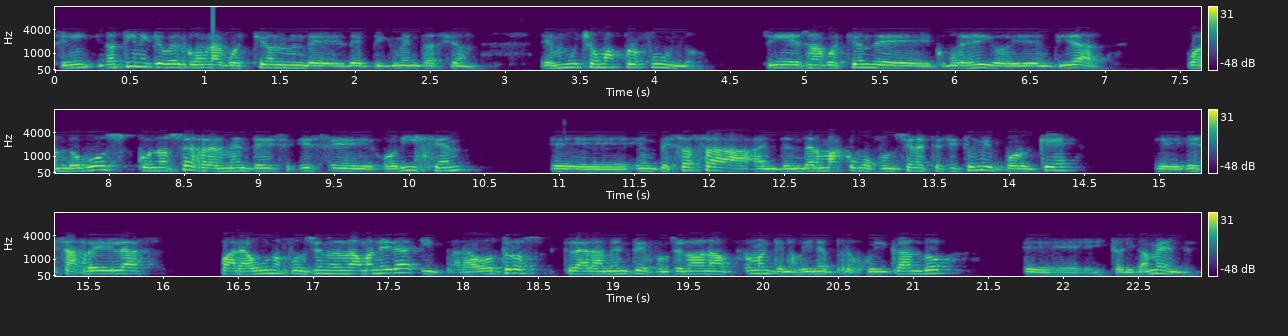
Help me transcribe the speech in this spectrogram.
¿sí? No tiene que ver con una cuestión de, pigmentación, es mucho más profundo. ¿sí? Es una cuestión de, como les digo, de identidad. Cuando vos conoces realmente ese, origen, eh, empezás a, entender más cómo funciona este sistema y por qué eh, esas reglas para unos funcionan de una manera y para otros claramente funcionan de una forma que nos viene perjudicando eh, históricamente.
